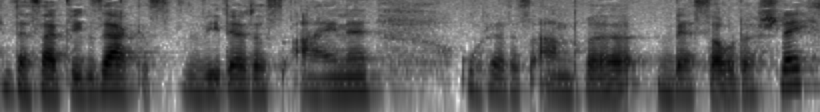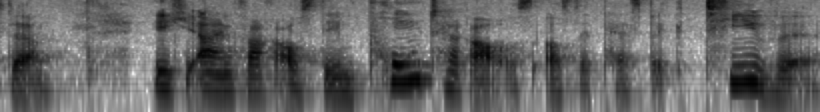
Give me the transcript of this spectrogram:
Deshalb, wie gesagt, ist weder das eine oder das andere besser oder schlechter. Ich einfach aus dem Punkt heraus, aus der Perspektive,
